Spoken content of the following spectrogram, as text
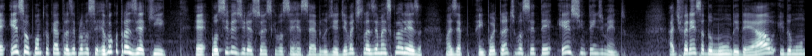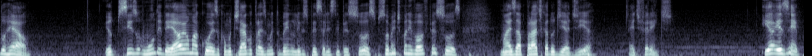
é, esse é o ponto que eu quero trazer para você. Eu vou trazer aqui é, possíveis direções que você recebe no dia a dia, vai te trazer mais clareza. Mas é, é importante você ter este entendimento. A diferença do mundo ideal e do mundo real. Eu preciso, o mundo ideal é uma coisa, como o Tiago traz muito bem no livro Especialista em Pessoas, principalmente quando envolve pessoas. Mas a prática do dia a dia é diferente. E exemplo,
